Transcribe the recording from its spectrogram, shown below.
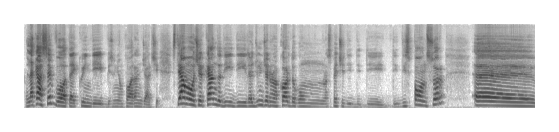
La cassa è vuota e quindi bisogna un po' arrangiarci. Stiamo cercando di, di raggiungere un accordo con una specie di, di, di sponsor. Eh,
